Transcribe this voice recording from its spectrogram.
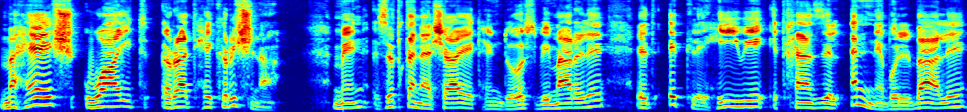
Mahesh White Radhe Krishna من زدق نشاية هندوس بمارلة ات اتلي هيوي اتخازل أن بلبالة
